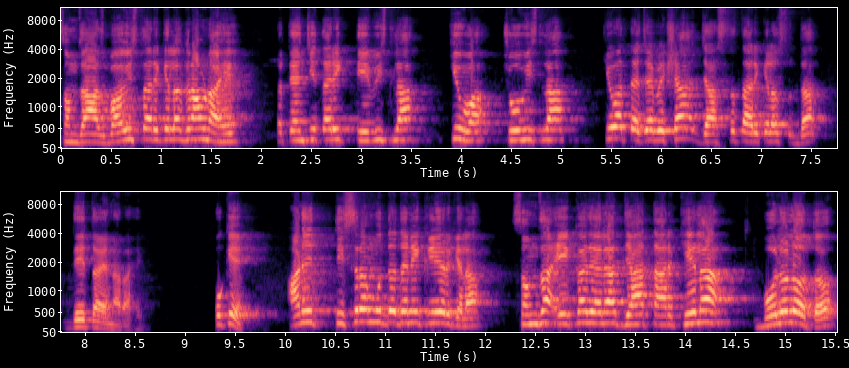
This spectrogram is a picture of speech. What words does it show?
समजा आज बावीस तारखेला ग्राउंड आहे तर त्यांची तारीख तेवीस ला किंवा चोवीस ला किंवा त्याच्यापेक्षा जास्त तारखेला सुद्धा देता येणार आहे. ओके? आणि तिसरा मुद्दा त्यांनी क्लिअर केला. समजा एखाद्याला ज्या तारखेला बोलवलं होतं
